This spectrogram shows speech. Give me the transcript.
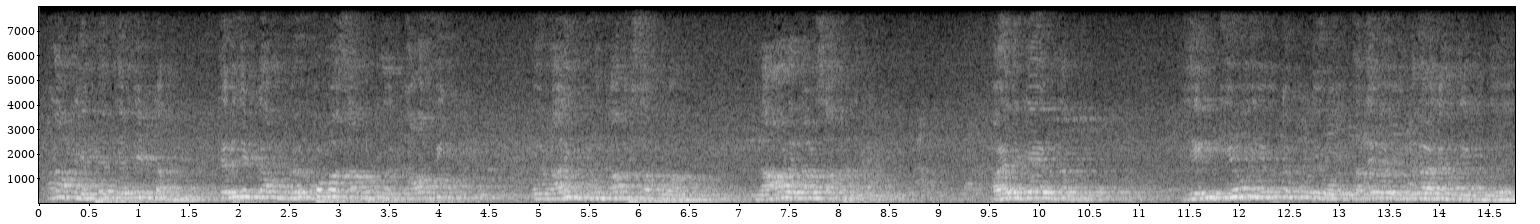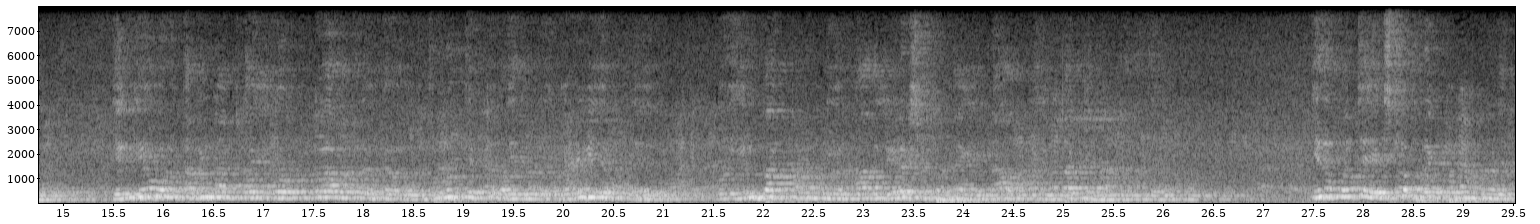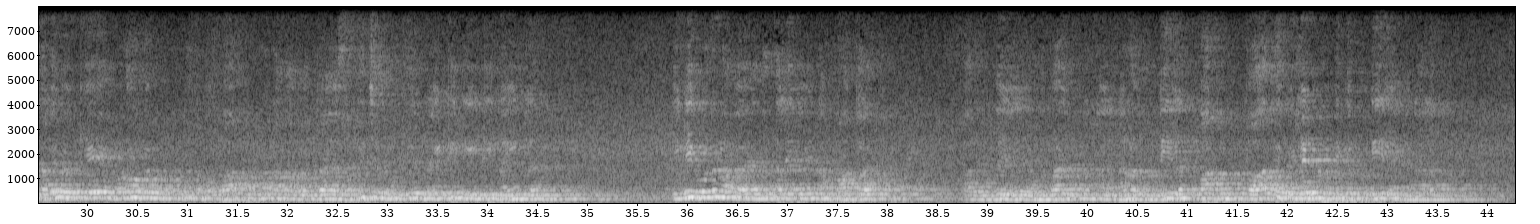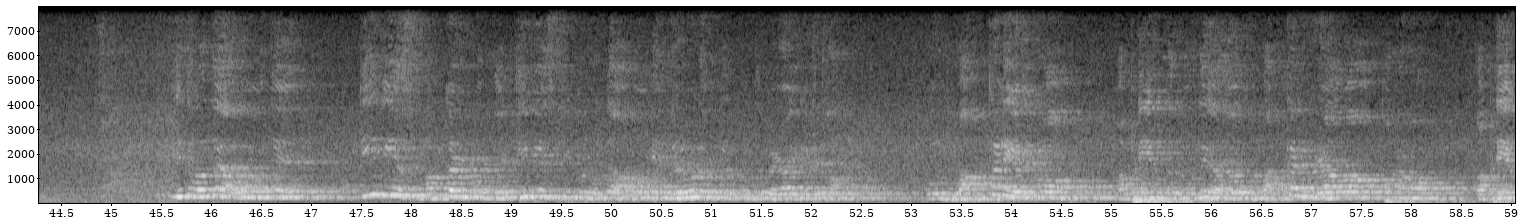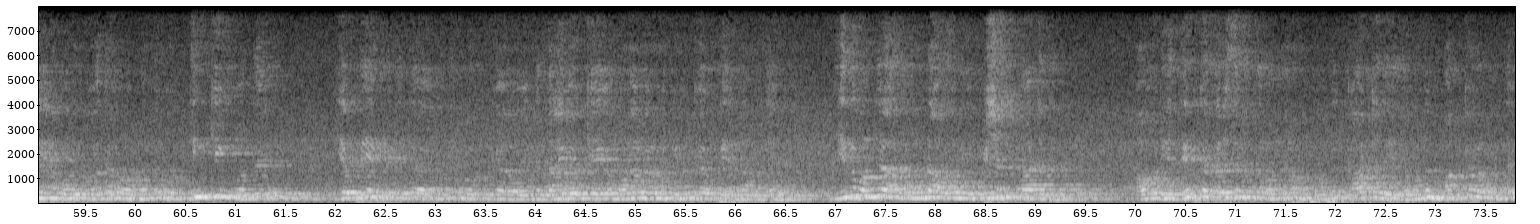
ஆனால் அவங்க எப்படியோ தெரிஞ்சுக்கிட்டாங்க. தெரிஞ்சுக்கிட்டு அவங்க விருப்பமாக சாப்பிட்றது காஃபி ஒரு நாளைக்கு மூணு காஃபி சாப்பிடுவாங்க. நாலு நாள் சாப்பிடுறாங்க அழுதுகிட்டே இருந்தாங்க. எங்கேயோ இருக்கக்கூடிய ஒரு தலைவர் இந்திரா காந்தி வந்து எங்கேயோ ஒரு தமிழ்நாட்டில் எங்கேயோ குற்றாலத்தில் இருக்கிற ஒரு தொண்ணூத்தெட்டு வயதுடைய கல்வியை வந்து ஒரு இம்பாக்ட் பண்ண முடியும்னா அது லீடர்ஷிப் பண்ண என்ன அவங்க இம்பாக்ட் என்னன்றது தெரியும் இதை கொஞ்சம் எக்ஸ்ட்ராபுலேட் பண்ண தலைவர் கே மனோகரன் வந்து நம்ம பார்க்கணும்னா நான் அவரை சந்திச்சது வந்து நைன்டீன் எயிட்டி நைனில் இன்னைக்கு கூட நான் எந்த தலைவரையும் நான் பார்க்கல. அது வந்து அந்த மாதிரி நான் என்னால் முடியல. பார்க்க பார்த்து ரிலேட் பண்ணிக்க முடியல என்னால் இது வந்து அவர் வந்து டிவிஎஸ் மக்கள் வந்து டிவிஎஸ் பீப்புள் வந்து அவருடைய நிறுவனங்களுக்கு வந்து விழா எடுக்கலாம் ஒரு மக்கள் எடுக்கணும் அப்படின்றது வந்து அதாவது மக்கள் விழாவாக பண்ணணும் அப்படின்ற ஒரு வந்து வந்து ஒரு திங்கிங் வந்து எப்படி எங்களுக்கு இந்த வந்து ஒரு க- எங்கள் தலைவர் கே மனோகரனுக்கு இருக்கு அப்படின்னா வந்து இது வந்து அது வந்து அவருடைய விஷன் காட்டுது அவருடைய தீர்க்க தரிசனத்தை வந்து நமக்கு வந்து காட்டுது இதை வந்து மக்களை வந்து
